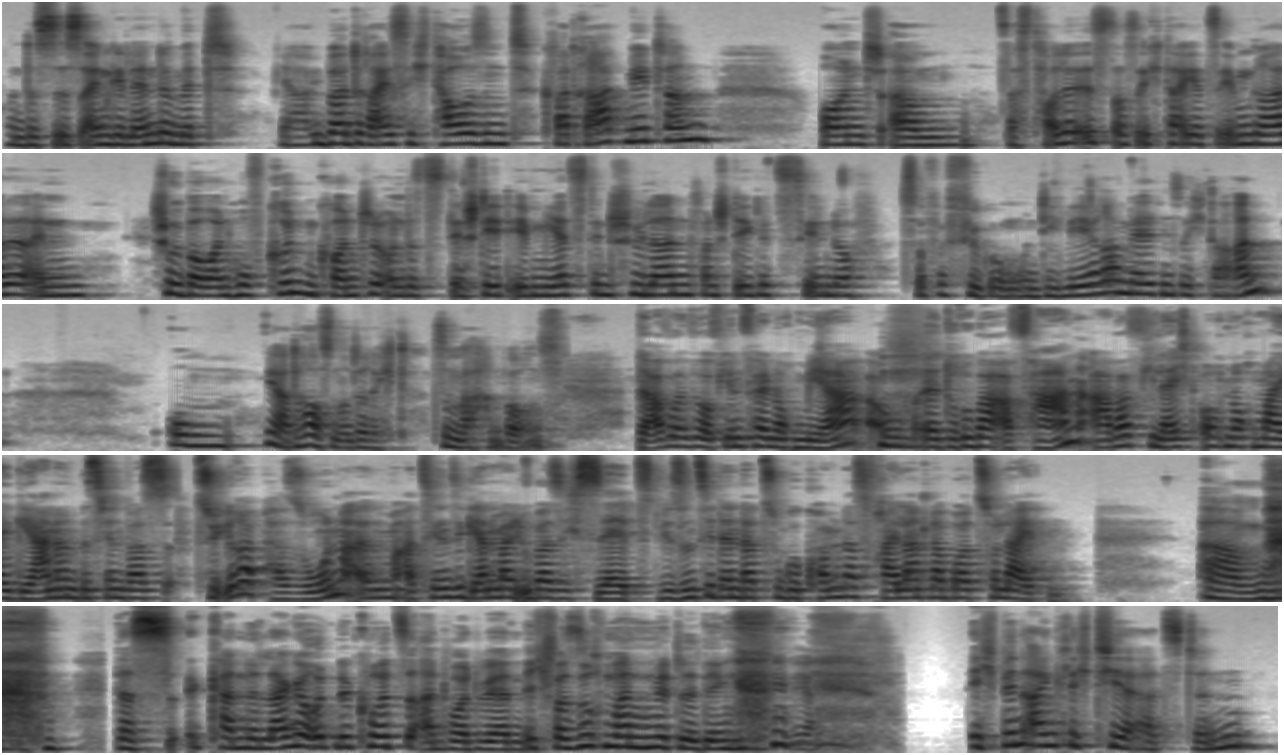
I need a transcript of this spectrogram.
Und das ist ein Gelände mit ja, über 30.000 Quadratmetern und ähm, das Tolle ist, dass ich da jetzt eben gerade einen Schulbauernhof gründen konnte und das, der steht eben jetzt den Schülern von Steglitz-Zehlendorf zur Verfügung. Und die Lehrer melden sich da an, um ja, Draußenunterricht zu machen bei uns. Da wollen wir auf jeden Fall noch mehr auch äh, darüber erfahren, aber vielleicht auch noch mal gerne ein bisschen was zu Ihrer Person. Ähm, erzählen Sie gerne mal über sich selbst. Wie sind Sie denn dazu gekommen, das Freilandlabor zu leiten? Ähm, das kann eine lange und eine kurze Antwort werden. Ich versuche mal ein Mittelding. Ja. Ich bin eigentlich Tierärztin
